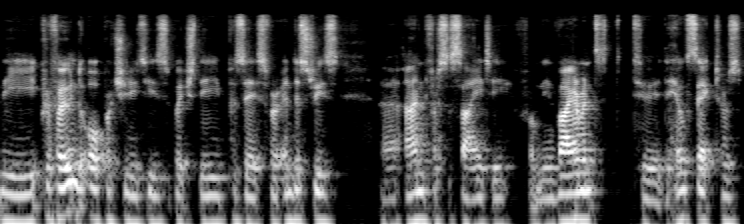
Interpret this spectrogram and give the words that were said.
the profound opportunities which they possess for industries uh, and for society, from the environment to the health sectors,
